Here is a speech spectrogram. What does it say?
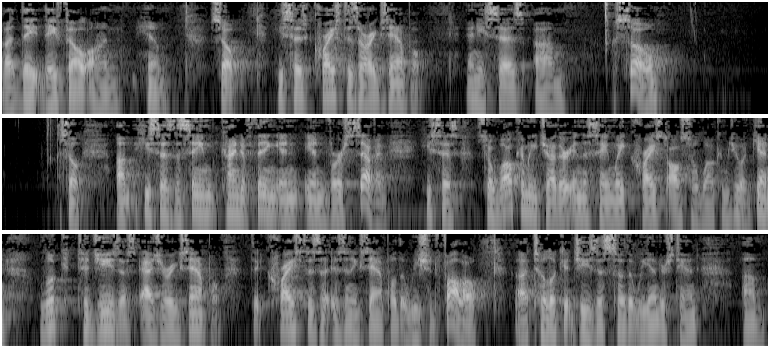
Uh, they they fell on him. So he says Christ is our example and he says, um, so, so um, he says the same kind of thing in, in verse 7. He says, so welcome each other in the same way Christ also welcomed you. Again, look to Jesus as your example. That Christ is, a, is an example that we should follow uh, to look at Jesus so that we understand um,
